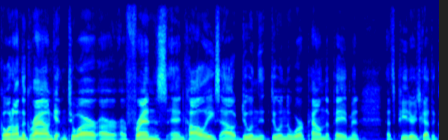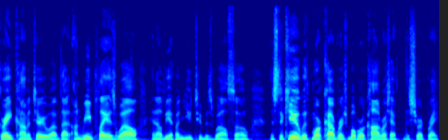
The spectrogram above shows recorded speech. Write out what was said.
going on the ground, getting to our, our, our friends and colleagues out doing the, doing the work, pound the pavement. That's Peter. He's got the great commentary. We'll have that on replay as well, and that'll be up on YouTube as well. So this is the Cube with more coverage, Mobile World Congress after the short break.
